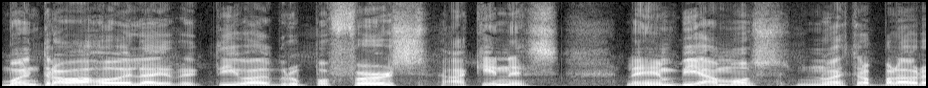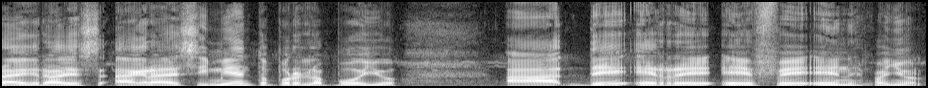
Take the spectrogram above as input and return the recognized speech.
Buen trabajo de la directiva del grupo First, a quienes les enviamos nuestra palabra de agradecimiento por el apoyo a DRF en español.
